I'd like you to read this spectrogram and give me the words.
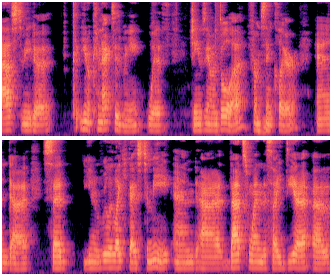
asked me to, you know, connected me with James Amendola from Mhm. St. Clair and uh, said, you know, really like you guys to meet. And uh, that's when this idea of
